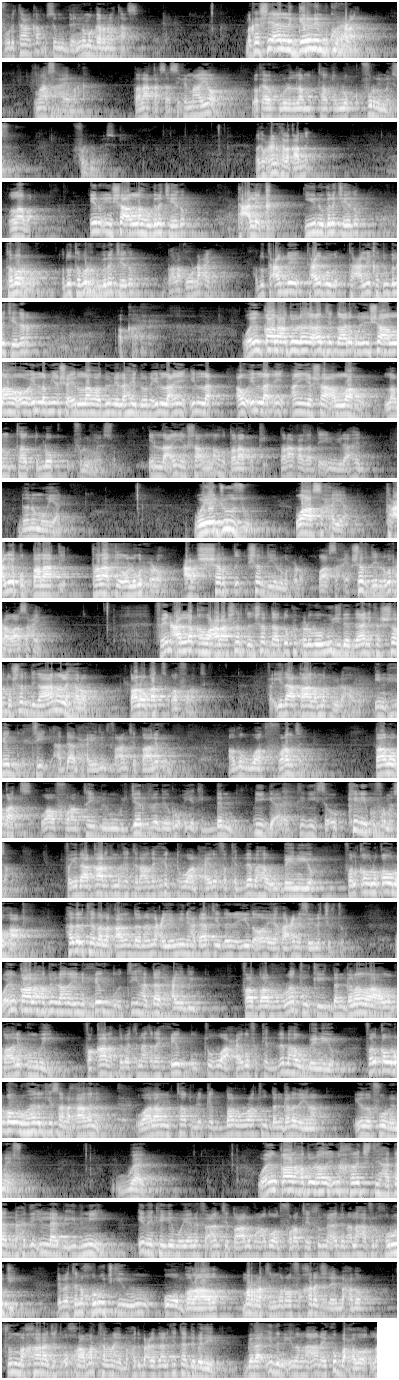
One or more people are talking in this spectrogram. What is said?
furitaanka mise muddo ino ma garano taas. Marka shay aan la garanayn buu ku xidhay ma asaxaya marka. Alaaqaas asixi maayo wakaa ku yihi lam tatluq furmi mayso. Furmi mayso. Marka maxaynu kala qaadnay? Laba. Inuu insha allah ugala jeedo? Tacliiq. Iyo inuu ugala jeedo? Tabaruk hadduu tabaruk ugala jeedo? Dalaq uu dhacay. Hadduu tacliiq hadduu ugala jeedana? Ka wain qaala hadduu yidhahdo anti aaliqun in sha allahu oo in lam yasha illahu hadduun ilaahay doono aw ilaa an yashaa allahu lam tatluq furi mayso ilaa an yashaa allahu alaaquki alaaqaaga de inuu ilaahay doono mooyaane wayajuuzu waa asaxaya tacliiqu alaaqi alaaqi oo lagu xidho cala shari shardi in lagu xidho waa asaxaya shardi in lagu xidha waa asaxaya fain callaqahu calaa sharin shardi hadduu ku xidho wawujida dalika shardu shardigaana la helo aluqat waa furantay faidaa qaala markuu yidhaahdo in xidti haddaad xaydid fa anti aaliqun adugu waad furantay. Aluqat waa furantay bimujaradi ru'yati dami dhiigga aragtidiisa oo keliya ku furmaysa. Faidaa qaalat markay tidhahdo xidtu waan xaydo fakadabaha uu beeniyo. Falqowlu qowluhaa hadalkeeda la qaadan doonaa maca yamiiniha dhaarteeda iyada oo ay raacinayso ila jirto. Wain qaala hadduu yidhahdo in xidti haddaad xaydid dangaladaadu aaliqun wey faqaalat dabeetna tira xidtu waa xaydo fakadabaha uu beeniyo falqowlu qowluhu hadalkiisa la qaadani walam tatliq daratu dangaladayna iyadoo furmi mayso waay wain qaala hadduu yidhahdo in kharajti haddaad baxday ilaa biidnii idankayga mooyaane fa anti aalibun adu waad furatay uma adina laha fi lkhuruuji dabeetna khuruujkii uu u ogolaado maratan mar oo fa kharajat ay baxdo uma kharajat ukhraa mar kalena ay baxdo bacda dalika intaa dabadeed bilaa idin idan la'aan ay ku baxdo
